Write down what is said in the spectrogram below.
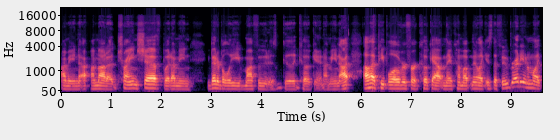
I mean, I, I'm not a trained chef, but I mean, you better believe my food is good cooking. I mean, I I'll have people over for a cookout and they come up and they're like, "Is the food ready?" And I'm like,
